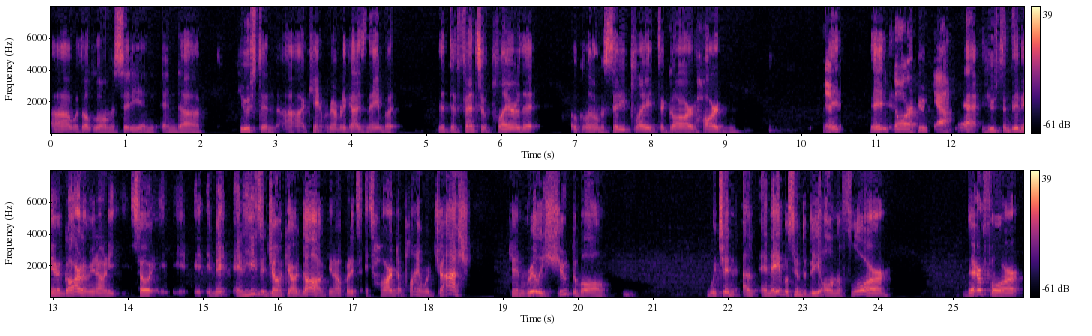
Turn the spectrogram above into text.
uh, with Oklahoma City and and uh, Houston. Uh, I can't remember the guy's name, but the defensive player that Oklahoma City played to guard Harden. Yep. They, they, Dort, yeah, yeah. Houston didn't even guard him, you know, and he so it, it, it made, and he's a junkyard dog, you know. But it's it's hard to play. Where Josh can really shoot the ball, which en, uh, enables him to be on the floor. Therefore,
